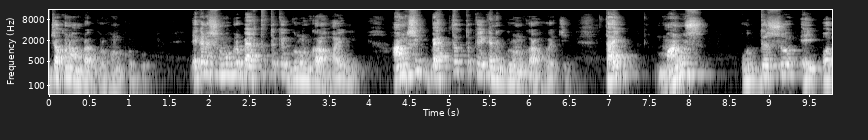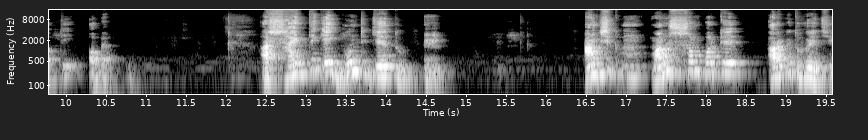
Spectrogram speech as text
যখন আমরা গ্রহণ করব। এখানে সমগ্র ব্যর্থত্বকে গ্রহণ করা হয়নি। আংশিক ব্যর্থত্বকে এখানে গ্রহণ করা হয়েছে। তাই মানুষ উদ্দেশ্য এই পথটি অব্যাপ্য আর সাহিত্যিক এই গুণটি যেহেতু আংশিক মানুষ সম্পর্কে আরোপিত হয়েছে,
